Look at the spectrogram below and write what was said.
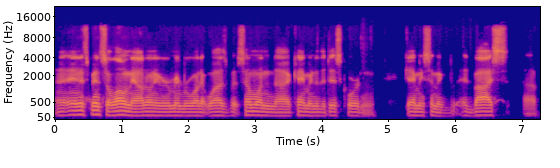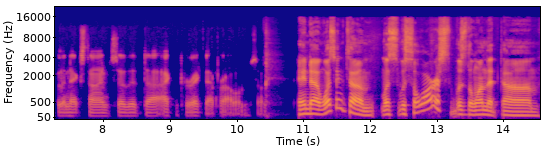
and it's been so long now I don't even remember what it was. But someone uh, came into the Discord and gave me some advice uh, for the next time so that uh, I can correct that problem. So, and uh, wasn't um was was Solaris was the one that um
